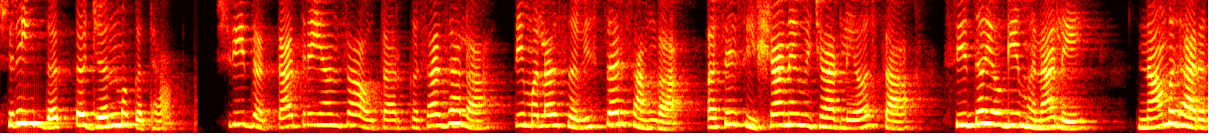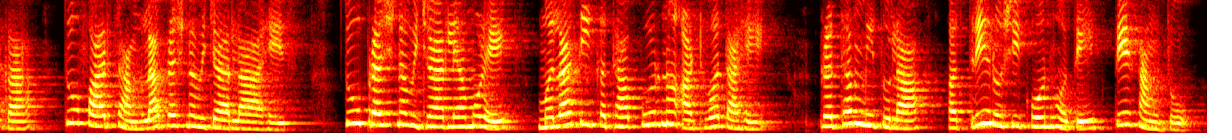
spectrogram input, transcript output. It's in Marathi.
श्री दत्त जन्मकथा. श्री दत्तात्रेयांचा अवतार कसा झाला ते मला सविस्तर सांगा असे शिष्याने विचारले असता सिद्धयोगी म्हणाले नामधारका तू फार चांगला प्रश्न विचारला आहेस. तू प्रश्न विचारल्यामुळे मला ती कथा पूर्ण आठवत आहे. प्रथम मी तुला अत्री ऋषी कोण होते ते सांगतो.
